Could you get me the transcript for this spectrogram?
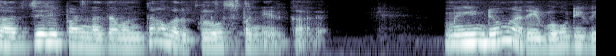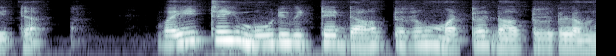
சர்ஜரி பண்ணதை வந்து அவர் க்ளோஸ் பண்ணியிருக்காரு. மீண்டும் அதை மூடிவிட்டார். வயிற்றை மூடிவிட்ட டாக்டரும் மற்ற டாக்டர்களும்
